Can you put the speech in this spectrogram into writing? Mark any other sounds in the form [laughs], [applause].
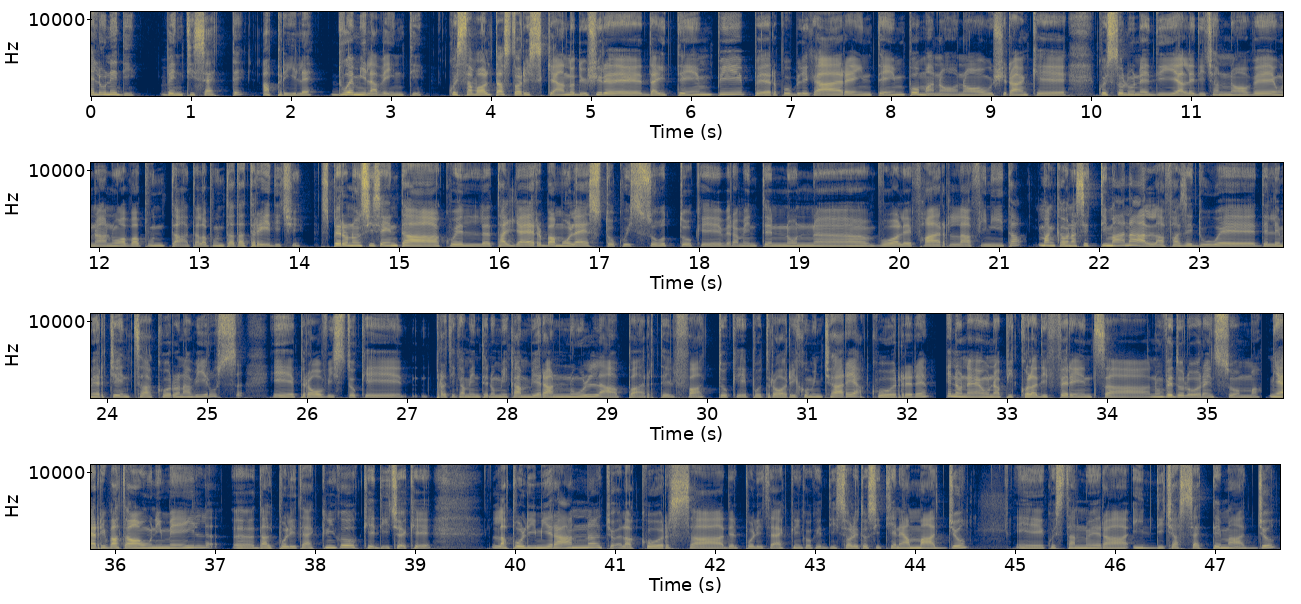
È lunedì 27 aprile 2020. Questa volta sto rischiando di uscire dai tempi per pubblicare in tempo, ma no, no, uscirà anche questo lunedì alle 19 una nuova puntata, la puntata 13. Spero non si senta quel tagliaerba molesto qui sotto che veramente non uh, vuole farla finita. Manca una settimana alla fase 2 dell'emergenza coronavirus e però ho visto che praticamente non mi cambierà nulla a parte il fatto che potrò ricominciare a correre e non è una piccola differenza, non vedo l'ora insomma. Mi è arrivata un'email uh, dal Politecnico che dice che la Polimiran, cioè la corsa del Politecnico che di solito si tiene a maggio e quest'anno era il 17 maggio,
